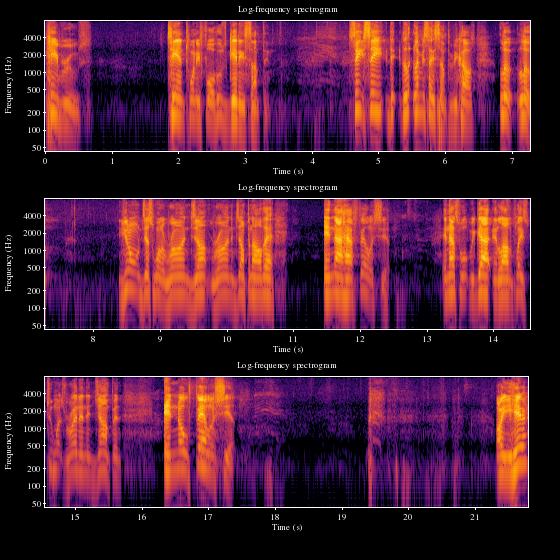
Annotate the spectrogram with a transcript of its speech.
Hebrews 10 24, who's getting something? See, see, let me say something because look, look, you don't just want to run, jump, run, and jump and all that and not have fellowship. And that's what we got in a lot of places too much running and jumping and no fellowship. Are you here?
